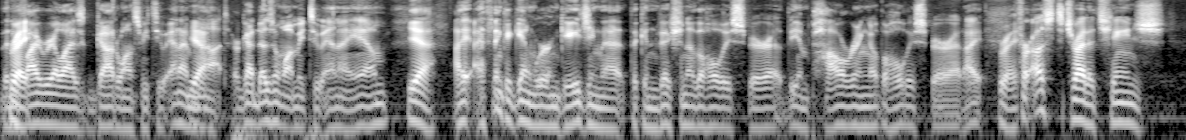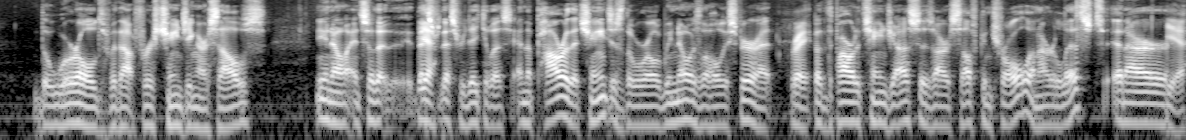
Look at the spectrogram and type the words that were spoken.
than Right. if I realize God wants me to and I'm Yeah. not, or God doesn't want me to and I am. Yeah. I, I think again we're engaging that the conviction of the Holy Spirit, the empowering of the Holy Spirit. I Right. for us to try to change the world without first changing ourselves, you know, and so that that's Yeah. that's ridiculous. And the power that changes the world we know is the Holy Spirit. Right. But the power to change us is our self control and our list and our Yeah.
